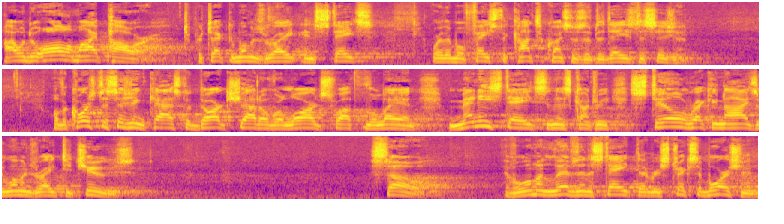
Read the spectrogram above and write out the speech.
I will do all of my power to protect a woman's right in states where they will face the consequences of today's decision. While the court's decision cast a dark shadow over a large swath of the land, many states in this country still recognize a woman's right to choose. So, if a woman lives in a state that restricts abortion,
